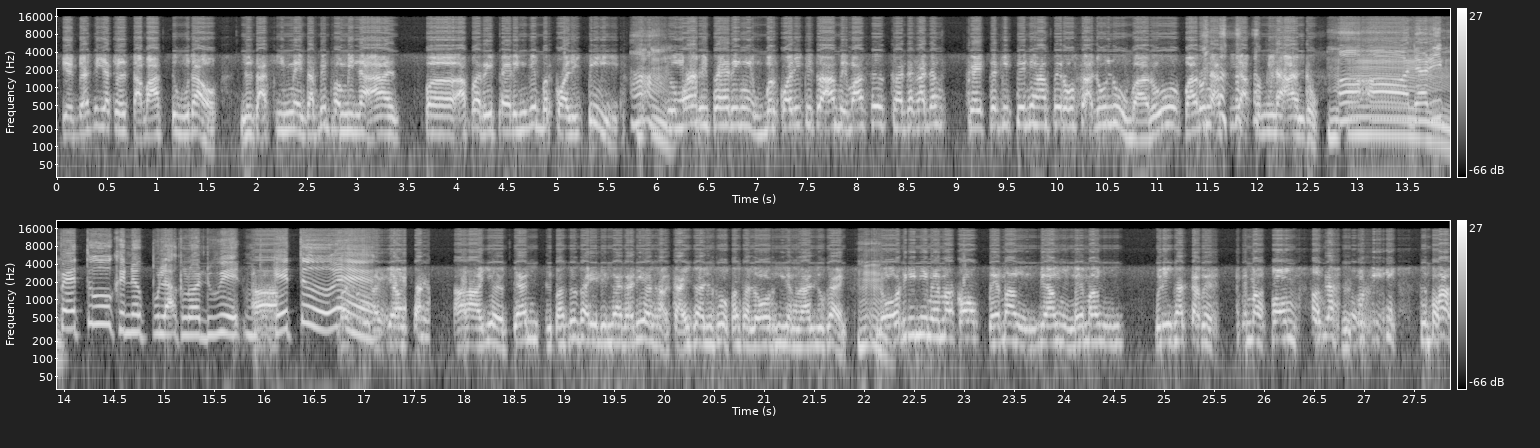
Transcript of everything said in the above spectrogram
dia, Biasanya dia akan letak batu tau Letak simen Tapi pembinaan pe, apa repairing dia berkualiti. Ha-ha. Cuma repairing berkualiti tu ambil masa kadang-kadang kereta kita ni hampir rosak dulu baru baru nak siap pembinaan tu. Oh, oh, dah repair tu kena pula keluar duit untuk Ah, kereta eh. Yang Ah ya dan lepas tu saya dengar tadi Kak Aizah juga pasal lori yang lalu kan. Mm-mm. Lori ni memang kau memang yang memang boleh cakap eh, memang confirm lah lori ni sebab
